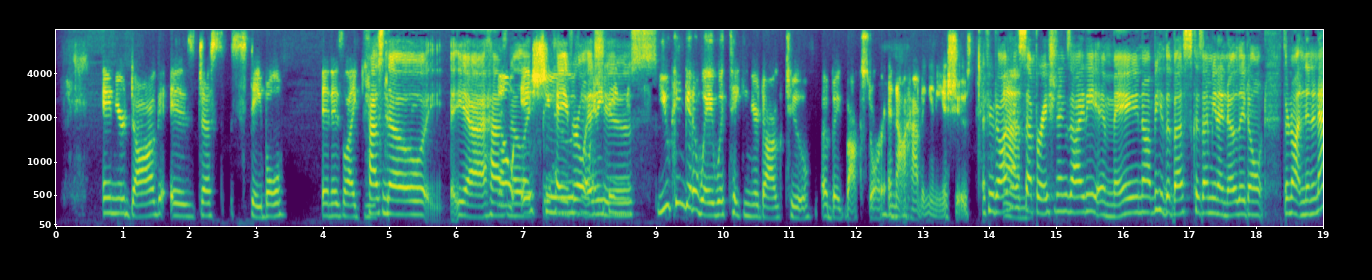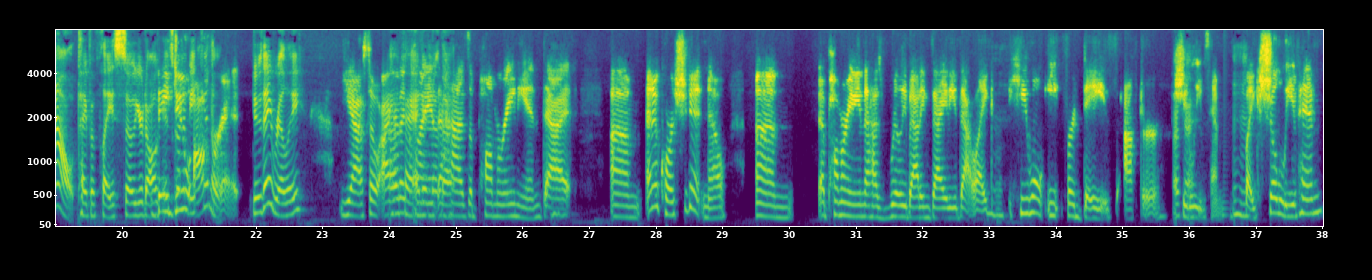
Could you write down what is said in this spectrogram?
and your dog is just stable and is like has no yeah has No no, like issues, behavioral issues you can get away with taking your dog to a big box store and Mm-hmm. not having any issues. if your dog has Um, separation anxiety it may not be the best because i mean i know they don't they're not an in and out type of place so your dog They is do be offer kennel. it. do they really Yeah, so I had Okay, a client that, that. has a Pomeranian that, um, and of course she didn't know, um, a Pomeranian that has really bad anxiety that like Mhm. he won't eat for days after she leaves him. Mhm. Like she'll leave him,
